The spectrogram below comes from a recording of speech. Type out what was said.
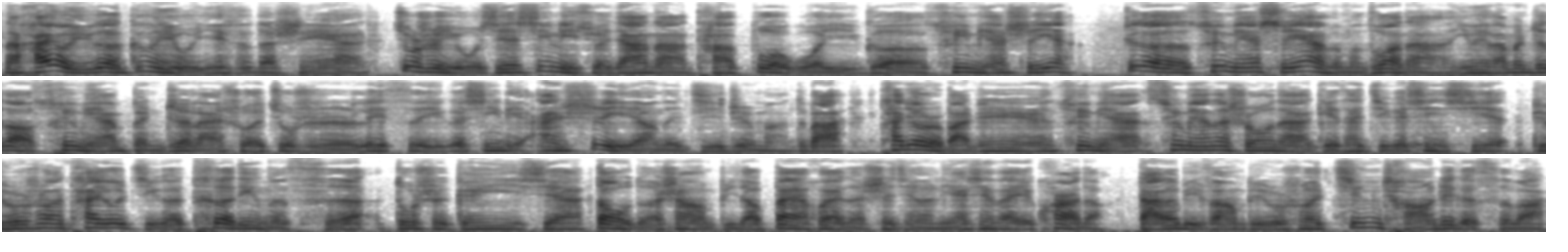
那还有一个更有意思的实验，就是有些心理学家呢，他做过一个催眠实验。这个催眠实验怎么做呢？因为咱们知道，催眠本质来说就是类似一个心理暗示一样的机制嘛，对吧？他就是把这些人催眠，催眠的时候呢，给他几个信息，比如说他有几个特定的词，都是跟一些道德上比较败坏的事情联系在一块儿的。打个比方，比如说“经常”这个词吧，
